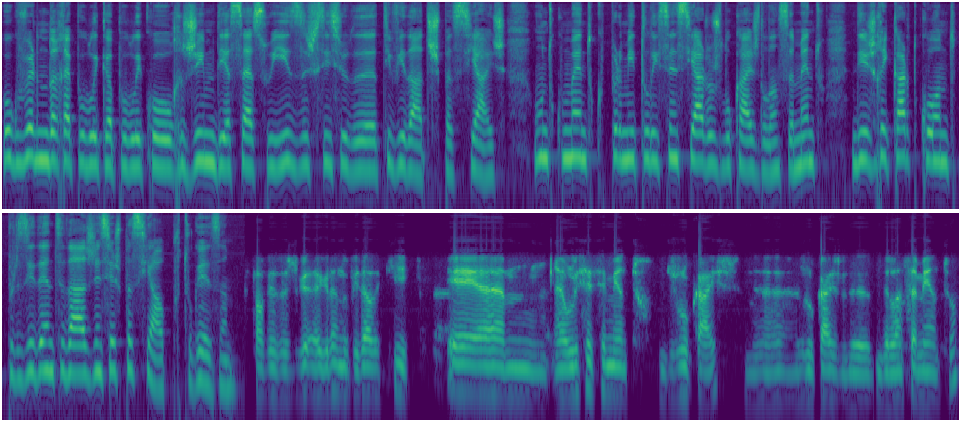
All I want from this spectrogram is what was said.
O Governo da República publicou o Regime de Acesso e Exercício de Atividades Espaciais, um documento que permite licenciar os locais de lançamento, diz Ricardo Conde, presidente da Agência Espacial Portuguesa. Talvez a grande novidade aqui é, um, é o licenciamento dos locais, dos locais de, de lançamento.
